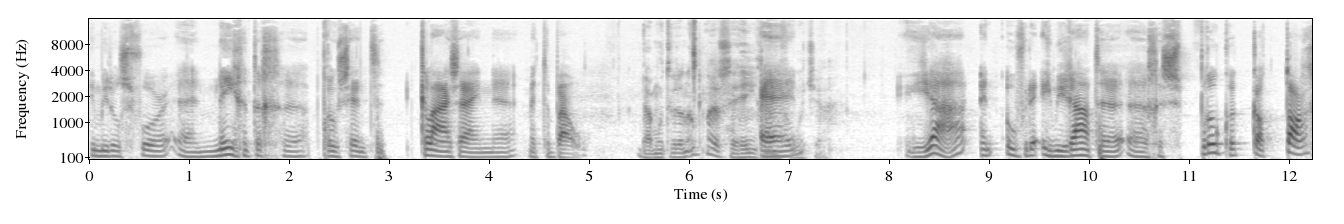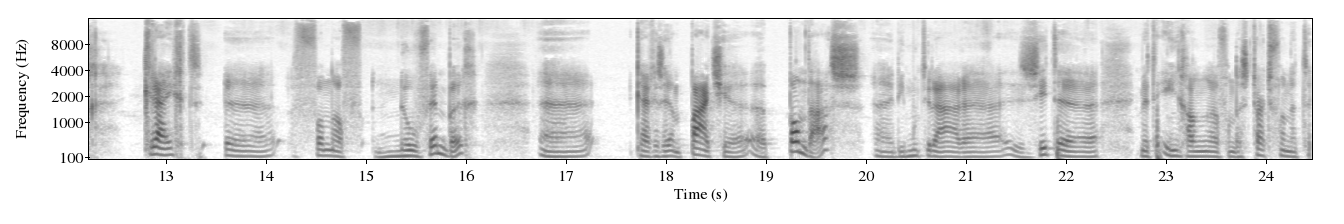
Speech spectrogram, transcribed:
inmiddels voor eh 90 eh, procent klaar zijn eh, met de bouw. Daar moeten we dan ook maar eens heen gaan En- volgend jaar. Ja, en over de Emiraten eh, gesproken, Qatar krijgt eh, vanaf november eh, krijgen ze een paardje eh, panda's. Die moeten daar zitten met de ingang van de start van het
